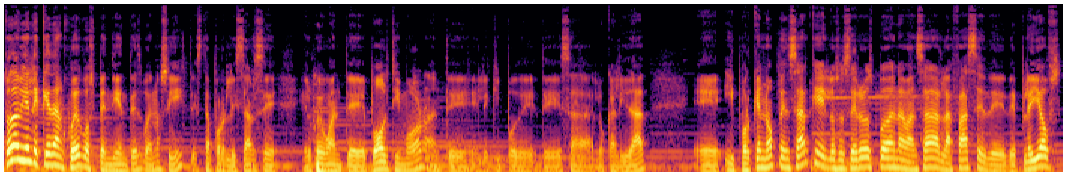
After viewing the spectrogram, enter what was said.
Todavía le quedan juegos pendientes, bueno, sí, está por realizarse el juego ante Baltimore, ante el equipo de, esa localidad. Eh, y por qué no pensar que los acereros puedan avanzar a la fase de, playoffs.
